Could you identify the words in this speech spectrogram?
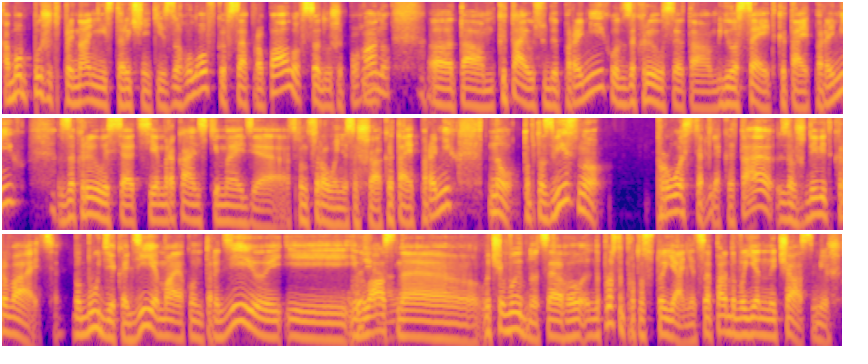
Або пишуть принаймні історичні якісь заголовки, все пропало, все дуже погано. Е, Там Китай усюди переміг. От закрилися там USAID, Китай переміг. Закрилися ці американські медіа, спонсоровані США, Китай переміг. Ну тобто, звісно. Простір для Китаю завжди відкривається, бо будь-яка дія має контрдію, і, і власне очевидно, це не просто протистояння, це передвоєнний час між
